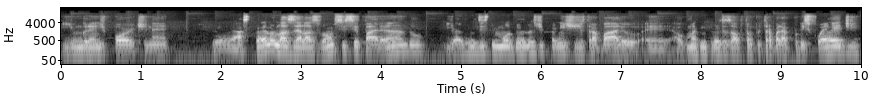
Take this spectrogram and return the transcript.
e um grande porte, né? É, as células elas vão se separando e aí existem modelos diferentes de trabalho. É, algumas empresas optam por trabalhar por squad,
